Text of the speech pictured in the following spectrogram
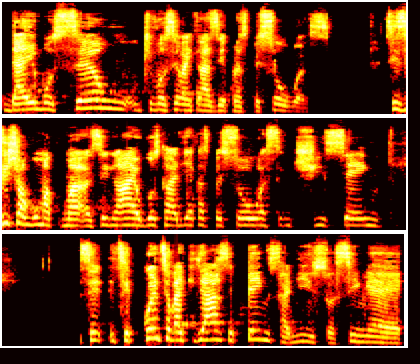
da emoção que você vai trazer para as pessoas? Se existe alguma, uma, assim, ah, eu gostaria que as pessoas sentissem. Você, você, quando você vai criar, você pensa nisso, assim, é,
